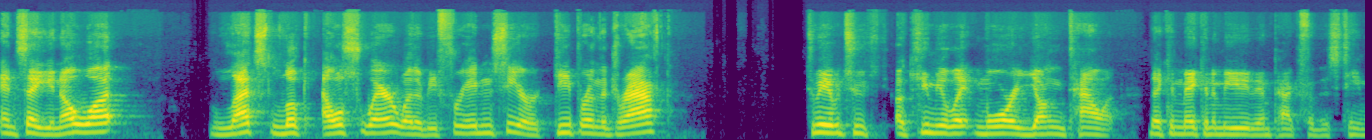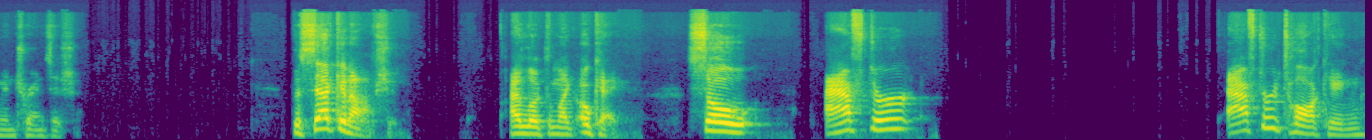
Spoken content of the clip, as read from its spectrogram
and say, you know what? Let's look elsewhere, whether it be free agency or deeper in the draft, to be able to accumulate more young talent that can make an immediate impact for this team in transition. The second option, I looked, I'm like, okay, so after after talking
